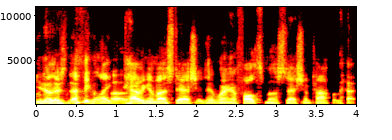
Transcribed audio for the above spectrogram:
You know, there's nothing like uh, having a mustache and then wearing a false mustache on top of that.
